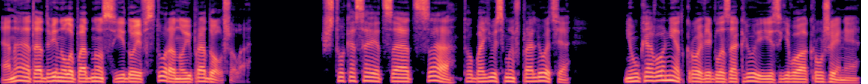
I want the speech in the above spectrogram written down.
Она отодвинула поднос с едой в сторону и продолжила. «Что касается отца, то, боюсь, мы в пролете. Ни у кого нет крови глазоклюи из его окружения.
